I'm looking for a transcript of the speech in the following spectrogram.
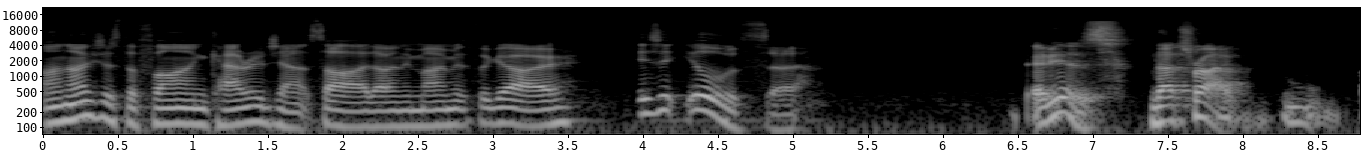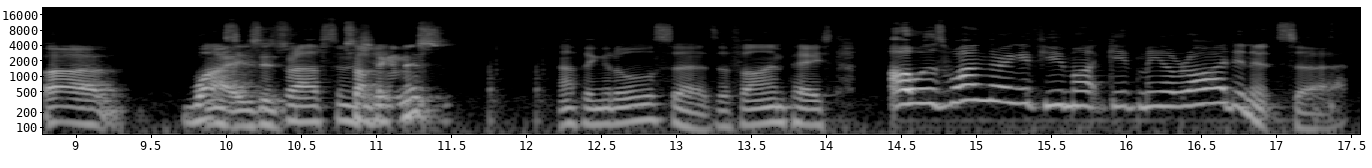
I noticed a fine carriage outside only moments ago. Is it yours, sir? It is. That's right. Uh, why is it something amiss? Nothing at all, sir. It's a fine piece. I was wondering if you might give me a ride in it, sir.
